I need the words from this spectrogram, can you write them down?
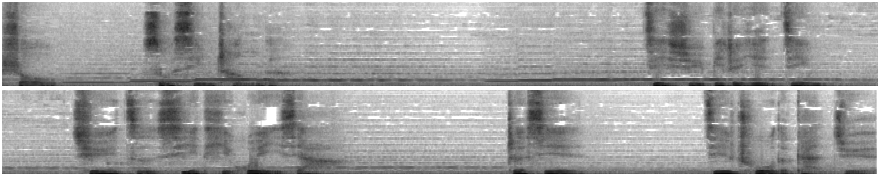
受所形成的。继续闭着眼睛，去仔细体会一下这些接触的感觉。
